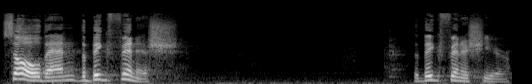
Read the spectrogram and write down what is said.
So then, the big finish. The big finish here.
